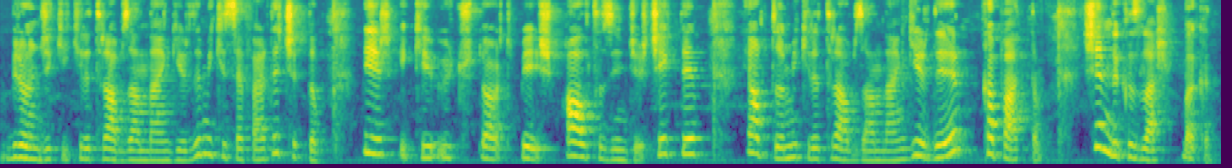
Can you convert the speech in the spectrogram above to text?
bir önceki ikili trabzandan girdim. iki seferde çıktım. 1, 2, 3, 4, 5, 6 zincir çektim. Yaptığım ikili trabzandan girdim. Kapattım. Şimdi kızlar bakın.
